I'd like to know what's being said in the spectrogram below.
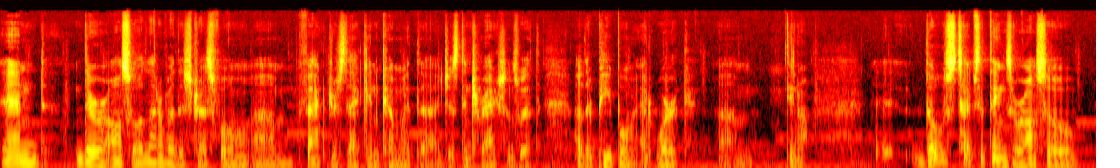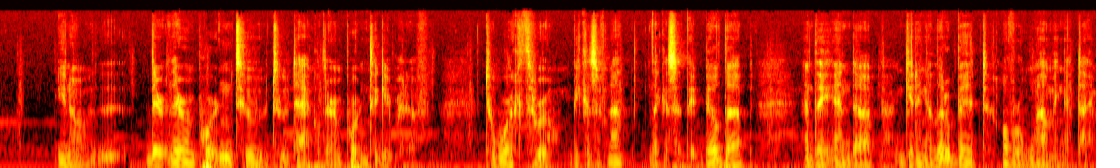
and there are also a lot of other stressful um, factors that can come with uh, just interactions with other people at work. Um, you know, those types of things are also, you know, they're they're important to to tackle. They're important to get rid of to work through because if not, like I said, they build up and they end up getting a little bit overwhelming at time.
